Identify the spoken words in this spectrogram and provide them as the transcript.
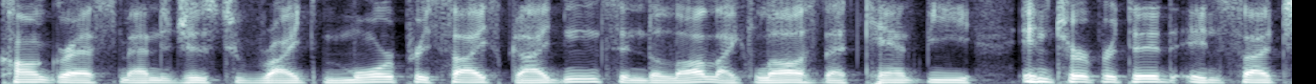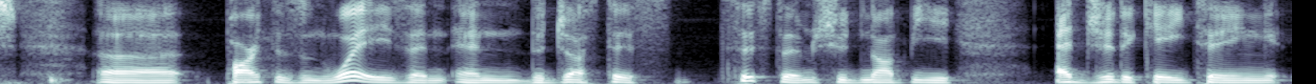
Congress manages to write more precise guidance in the law, like laws that can't be interpreted in such uh, partisan ways, and and the justice system should not be adjudicating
